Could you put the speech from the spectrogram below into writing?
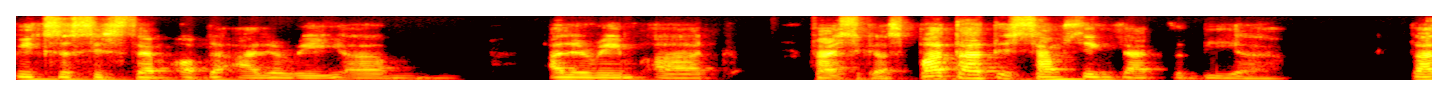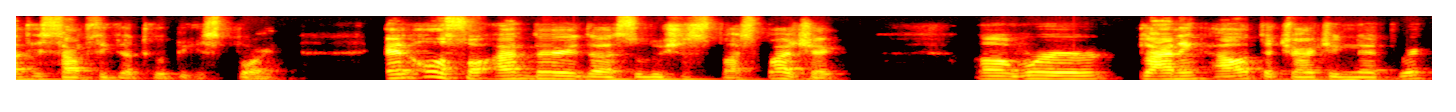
fits the system of the Allery um, Allery uh, tricycles. But that is something that would be uh, that is something that could be explored. And also under the Solutions Plus project, uh, we're planning out the charging network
